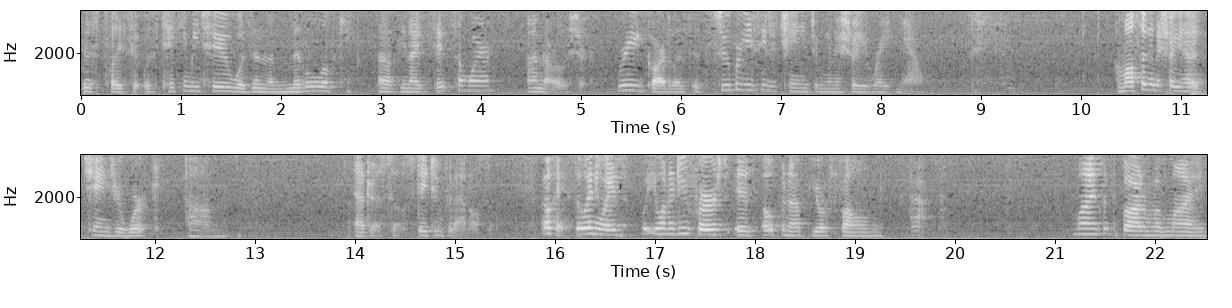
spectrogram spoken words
this place it was taking me to was in the middle of, of the United States somewhere. I'm not really sure regardless. It's super easy to change. I'm going to show you right now. I'm also going to show you how to change your work um, address, so stay tuned for that also. Okay, so anyways, what you want to do first is open up your phone app. Mine's at the bottom of my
